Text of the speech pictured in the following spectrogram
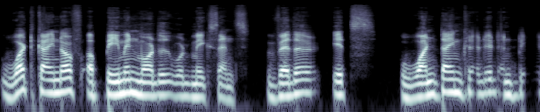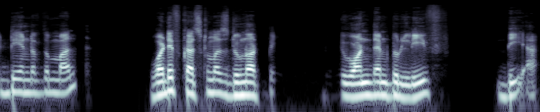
what kind of a payment model would make sense, whether it's one time credit and pay at the end of the month. What if customers do not pay? We want them to leave the app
